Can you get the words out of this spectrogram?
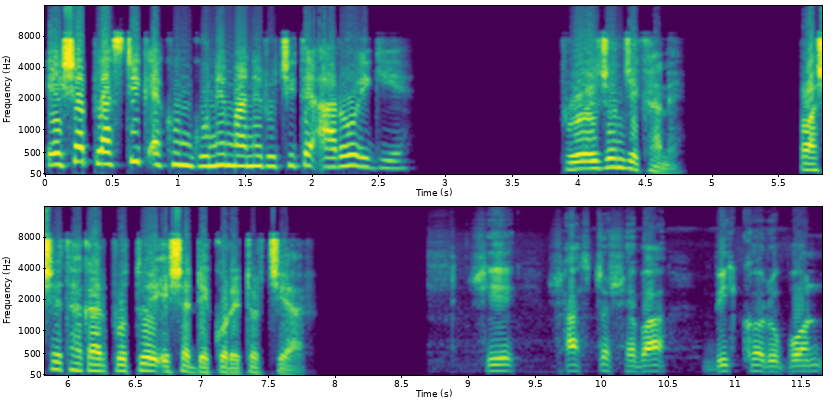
এসা প্লাস্টিক এখন গুণে মানে রুচিতে আরও এগিয়ে। প্রয়োজন যেখানে? পাশে থাকার প্রত্যয় এসা ডেকোরেটর চেয়ার। সে স্বাস্থ্যসেবা বৃক্ষরোপণ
